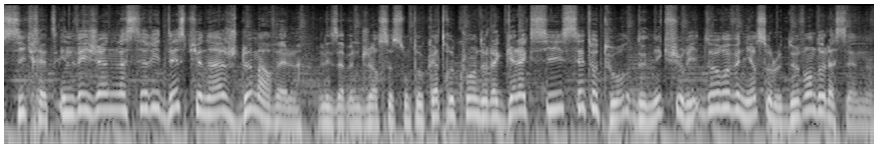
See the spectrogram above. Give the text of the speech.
Secret Invasion, la série d'espionnage de Marvel. Les Avengers sont aux quatre coins de la galaxie, c'est au tour de Nick Fury de revenir sur le devant de la scène.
